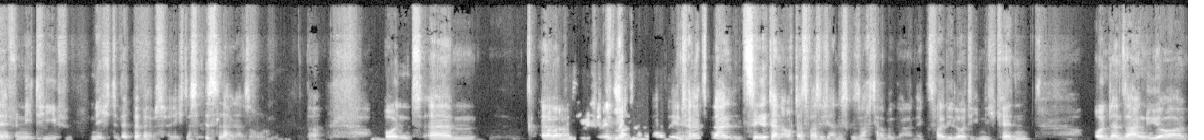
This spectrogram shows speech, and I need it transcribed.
definitiv nicht wettbewerbsfähig. Das ist leider so. Ne? Und ähm, äh, international zählt dann auch das, was ich alles gesagt habe, gar nichts, weil die Leute ihn nicht kennen. Und dann sagen die, ja,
